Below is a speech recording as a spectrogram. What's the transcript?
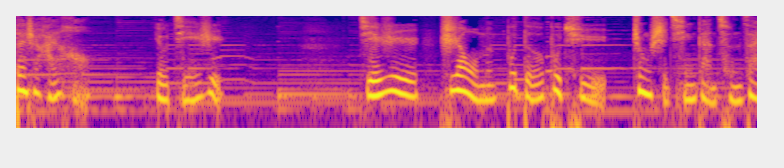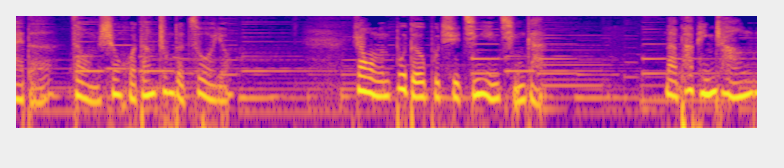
但是还好，有节日，节日是让我们不得不去重视情感存在的在我们生活当中的作用，让我们不得不去经营情感。哪怕平常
